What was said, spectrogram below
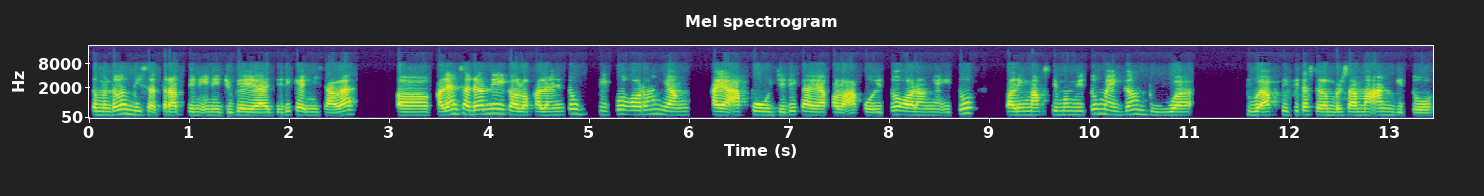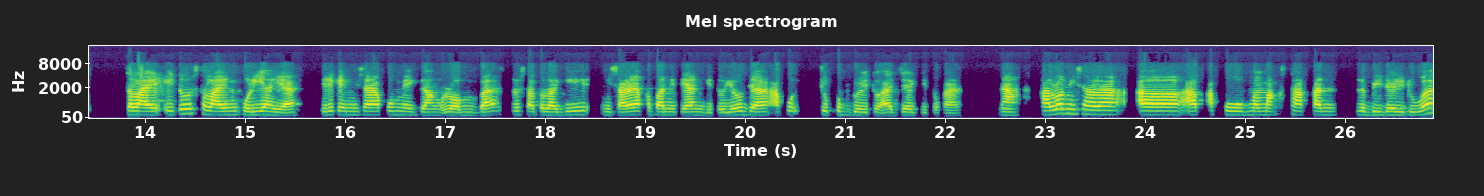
teman-teman bisa terapin ini juga ya. Jadi kayak misalnya uh, kalian sadar nih kalau kalian itu tipe orang yang kayak aku. Jadi kayak kalau aku itu orangnya itu paling maksimum itu megang dua dua aktivitas dalam bersamaan gitu. Selain itu selain kuliah ya. Jadi kayak misalnya aku megang lomba, terus satu lagi misalnya kepanitiaan gitu. Ya udah, aku cukup dua itu aja gitu kan. Nah, kalau misalnya uh, aku memaksakan lebih dari dua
